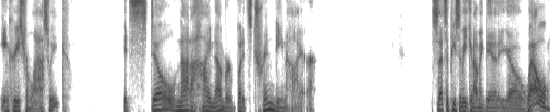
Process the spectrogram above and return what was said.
increased from last week. It's still not a high number, but it's trending higher. So that's a piece of economic data that you go, well,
